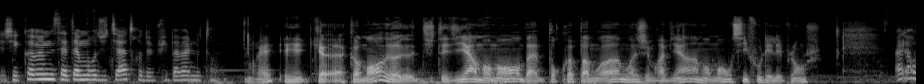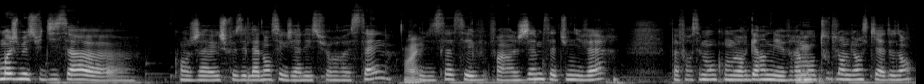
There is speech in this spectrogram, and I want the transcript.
j'ai- quand même cet amour du théâtre depuis pas mal de temps. Ouais. Et que- comment euh, tu t'es dit à un moment, bah, pourquoi pas moi? Moi, j'aimerais bien à un moment aussi fouler les planches. Alors moi, je me suis dit ça euh, quand je faisais de la danse et que j'allais sur scène. Ouais. Je me dis ça, c'est, enfin, j'aime cet univers. Pas forcément qu'on me regarde, mais vraiment Mhm. toute l'ambiance qu'il y a dedans.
